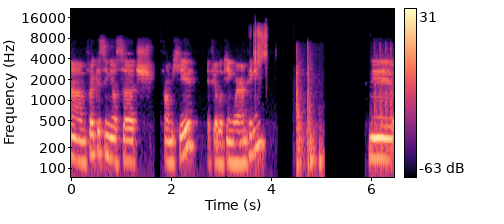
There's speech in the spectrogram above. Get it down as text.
um, focusing your search from here, if you're looking where I'm pinging, near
